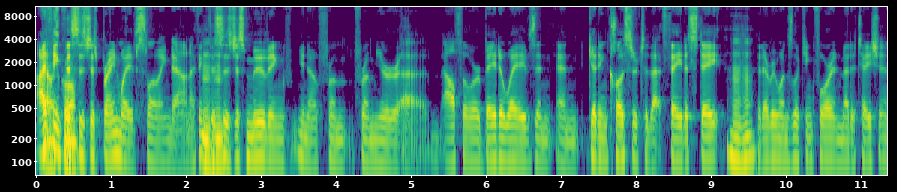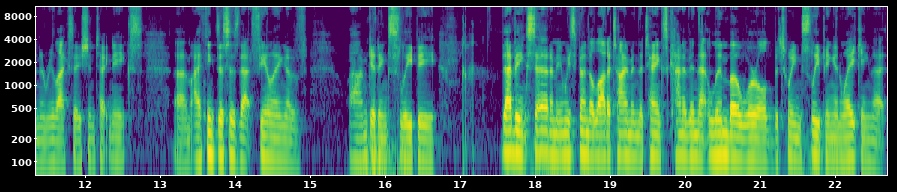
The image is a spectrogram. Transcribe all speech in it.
I think cool. this is just brainwaves slowing down. I think this is just moving, you know, from from your uh, alpha or beta waves and and getting closer to that theta state that everyone's looking for in meditation and relaxation techniques. Um, I think this is that feeling of, wow, I'm getting sleepy. That being said, I mean, we spend a lot of time in the tanks, kind of in that limbo world between sleeping and waking. That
